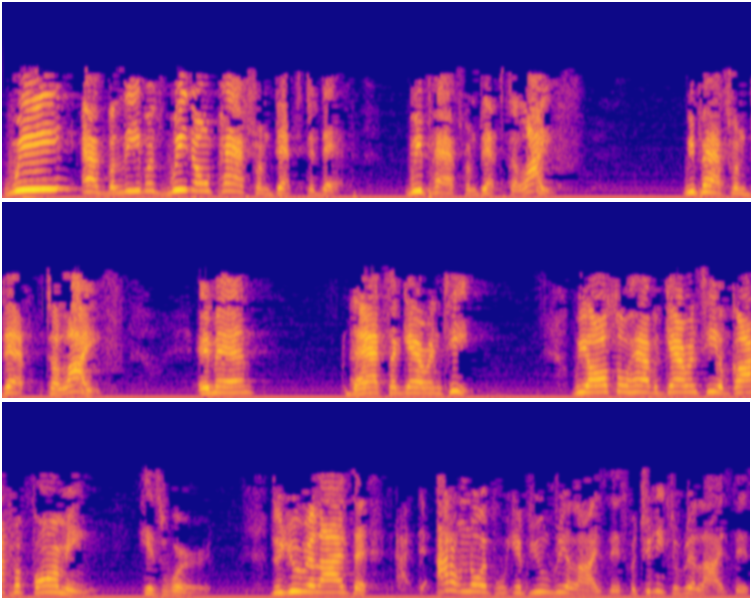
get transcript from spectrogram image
We, as believers, we don't pass from death to death. We pass from death to life. We pass from death to life. Amen. That's a guarantee. We also have a guarantee of God performing His word. Do you realize that? I don't know if, if you realize this, but you need to realize this.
